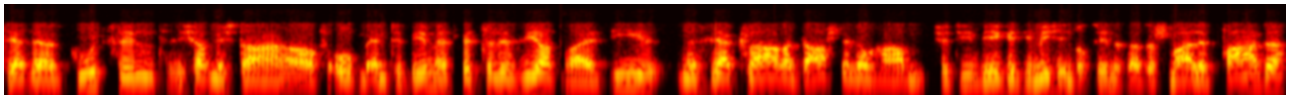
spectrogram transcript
sehr, sehr gut sind. Ich habe mich da auf OpenMTB-Map spezialisiert, weil die eine sehr klare Darstellung haben für die Wege, die mich interessieren. Das sind also schmale Pfade,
